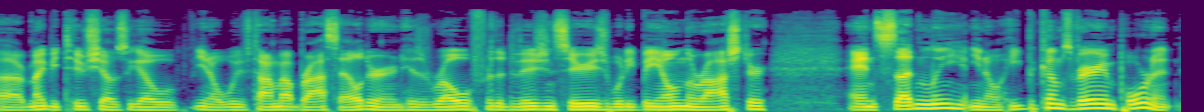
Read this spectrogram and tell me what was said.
uh, maybe two shows ago, you know, we were talking about Bryce Elder and his role for the division series. Would he be on the roster? and suddenly, you know, he becomes very important.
